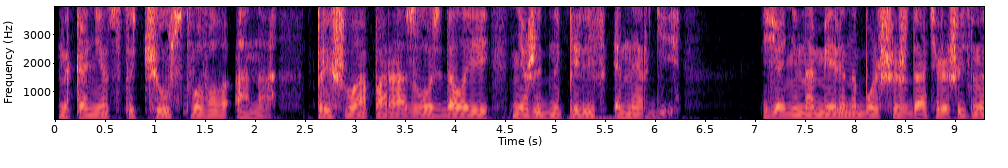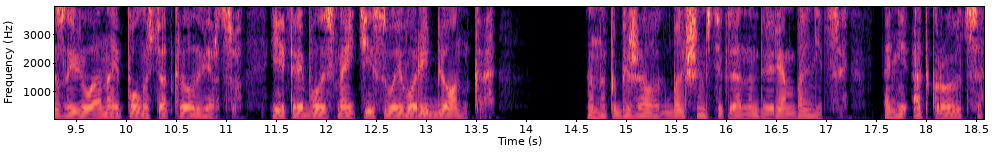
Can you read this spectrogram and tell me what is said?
Наконец-то чувствовала она. Пришла пора, злость дала ей неожиданный прилив энергии — «Я не намерена больше ждать», — решительно заявила она и полностью открыла дверцу. Ей требовалось найти своего ребенка. Она побежала к большим стеклянным дверям больницы. Они откроются,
